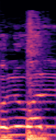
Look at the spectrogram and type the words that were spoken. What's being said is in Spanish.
color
